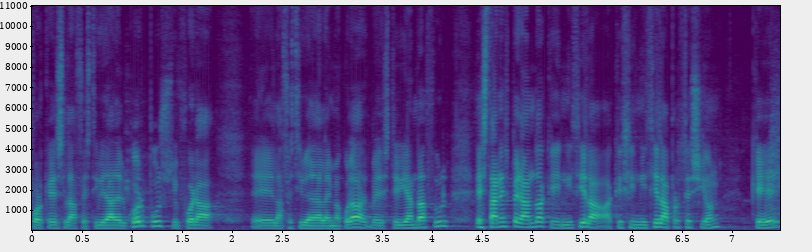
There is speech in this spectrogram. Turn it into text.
porque es la festividad del Corpus, si fuera eh, la festividad de la Inmaculada, vestirían de azul, están esperando a que, se inicie la procesión que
